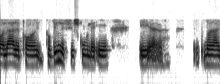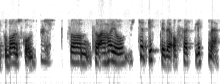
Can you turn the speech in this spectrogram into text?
var lærer på, på Billesfjord skole i, i, når jeg gikk på barneskolen. Så, så, jeg har jo kjent litt til det og fulgt litt med.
